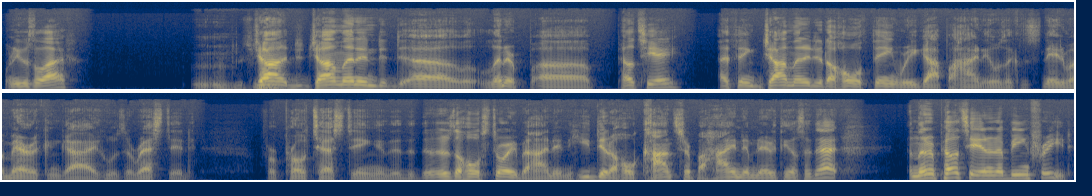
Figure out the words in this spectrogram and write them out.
when he was alive? John John Lennon did uh, Leonard uh, Peltier. I think John Lennon did a whole thing where he got behind. It was like this Native American guy who was arrested for protesting, and th- th- there's a whole story behind it. And he did a whole concert behind him and everything else like that. And Leonard Peltier ended up being freed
